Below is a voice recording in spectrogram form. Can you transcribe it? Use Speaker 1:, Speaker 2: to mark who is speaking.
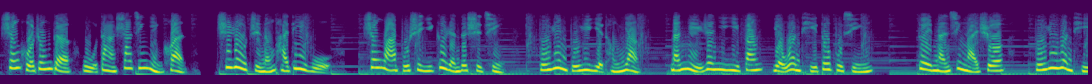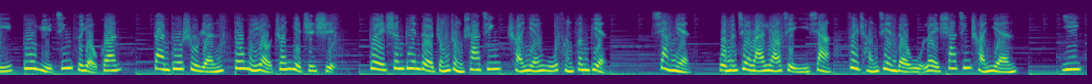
Speaker 1: 生活中的五大杀精隐患，吃肉只能排第五。生娃不是一个人的事情，不孕不育也同样，男女任意一方有问题都不行。对男性来说，不育问题多与精子有关，但多数人都没有专业知识，对身边的种种杀精传言无从分辨。下面我们就来了解一下最常见的五类杀精传言。一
